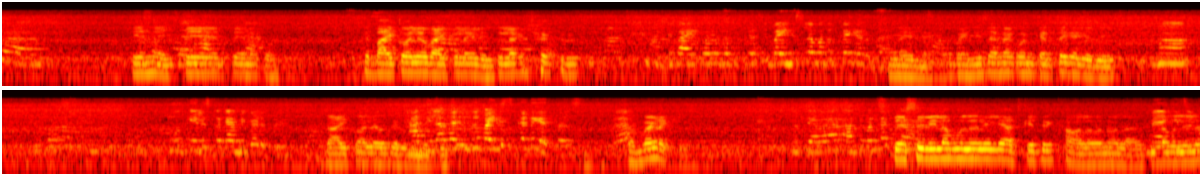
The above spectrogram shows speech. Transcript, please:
काय? ते नाही ते ते नको. ते बायकोला बायकोला गेले तुला काय करू बहिणीला मदत काय करतात नाही नाही. बहिणीचा ना कोण करते का कधी? तू केलीस तर काय बिघडते वगैरे शंभर टक्के मग तेव्हा आठवण नाही का? स्पेशलीला बोलवलेली आज काहीतरी खावायला बनवला तिला बोललेलं.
